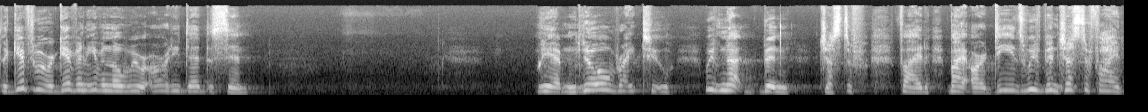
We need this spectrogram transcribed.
The gift we were given even though we were already dead to sin. We have no right to. We've not been justified by our deeds. We've been justified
